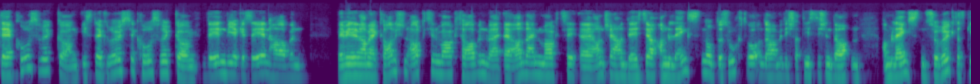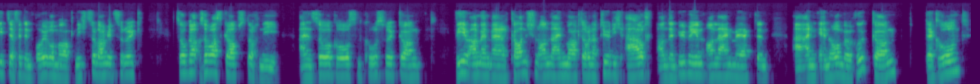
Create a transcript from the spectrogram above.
der Kursrückgang ist der größte Kursrückgang, den wir gesehen haben, wenn wir den amerikanischen Aktienmarkt haben, äh, Anleihenmarkt äh, anschauen, der ist ja am längsten untersucht worden. Da haben wir die statistischen Daten am längsten zurück. Das geht ja für den Euromarkt nicht so lange zurück. So, sowas gab es noch nie. Einen so großen Kursrückgang wie am amerikanischen Anleihenmarkt, aber natürlich auch an den übrigen Anleihenmärkten ein enormer Rückgang. Der Grund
